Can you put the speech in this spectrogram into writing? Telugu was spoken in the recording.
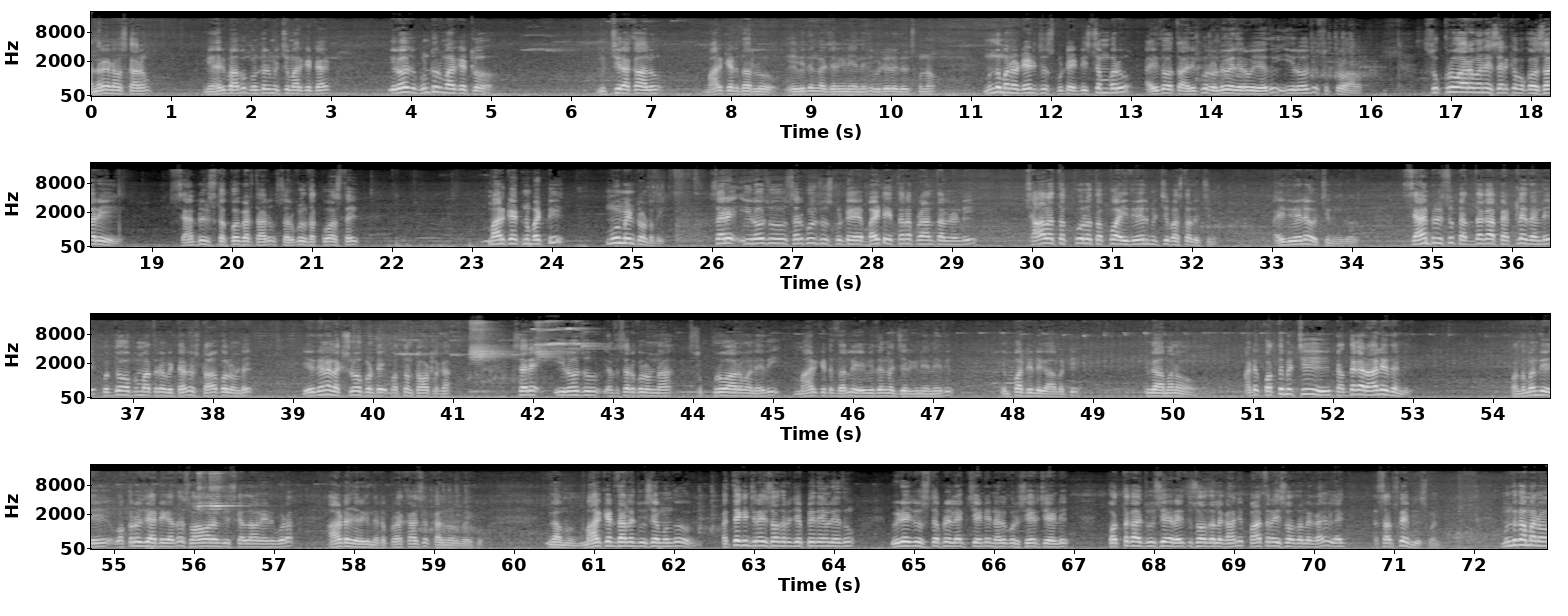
అందరికీ నమస్కారం. మీ హరిబాబు గుంటూరు మిర్చి మార్కెట్ యాడ్. ఈరోజు గుంటూరు మార్కెట్లో మిర్చి రకాలు మార్కెట్ ధరలు ఏ విధంగా జరిగినాయి అనేది వీడియోలో తెలుసుకున్నాం. ముందు మనం డేట్ చూసుకుంటే డిసెంబరు ఐదో తారీఖు రెండు వేల ఇరవై ఐదు ఈరోజు శుక్రవారం. శుక్రవారం అనేసరికి ఒక్కోసారి శాంపిల్స్ తక్కువ పెడతారు సరుకులు తక్కువ వస్తాయి. మార్కెట్ను బట్టి మూమెంట్ ఉంటుంది. సరే ఈరోజు సరుకులు చూసుకుంటే బయట ఇతర ప్రాంతాల నుండి చాలా తక్కువలో తక్కువ ఐదు వేలు మిర్చి బస్తాలు వచ్చినాయి. ఐదు వేలే వచ్చినాయి ఈరోజు. శాంపిల్స్ పెద్దగా పెట్టలేదండి. కొద్ది గొప్ప మాత్రమే పెట్టారు. స్టాకులు ఉండే. ఏదైనా లక్షలోపు ఉంటాయి మొత్తం టోటల్గా. సరే ఈరోజు ఎంత సరుకులు ఉన్నా శుక్రవారం అనేది మార్కెట్ ధరలు ఏ విధంగా జరిగినాయి అనేది ఇంపార్టెంట్ కాబట్టి ఇంకా మనం అంటే కొత్త మిర్చి పెద్దగా రాలేదండి. కొంతమంది ఒక్కరోజు ఆటే కదా సోమవారం తీసుకెళ్దామని కూడా ఆడటం జరిగిందట ప్రకాశం కల్నూరు వైపు. ఇంకా మార్కెట్ ధరలు చూసే ముందు ప్రత్యేకించి రైతు సోదరులు చెప్పేది ఏం లేదు. వీడియో చూసేటప్పుడే లైక్ చేయండి నలుగురు షేర్ చేయండి. కొత్తగా చూసే రైతు సోదరులు కానీ పాత రైతు సోదరులు కానీ లైక్ సబ్స్క్రైబ్ చేసుకోండి. ముందుగా మనం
